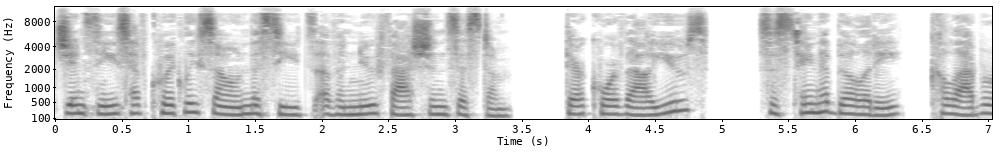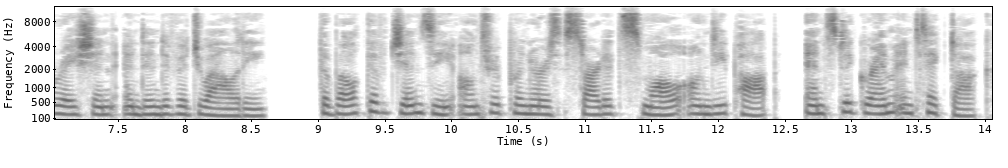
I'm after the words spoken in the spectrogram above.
Gen Zs have quickly sown the seeds of a new fashion system. Their core values? Sustainability, collaboration, and individuality. The bulk of Gen Z entrepreneurs started small on Depop, Instagram, and TikTok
